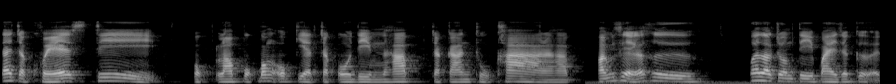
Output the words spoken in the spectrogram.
ได้จากเควสที่ปกเราปกป้องโอเกียตจากโอดิมนะครับ จากการถูกฆ่านะครับ ความพิเศษก็คือเมื่อเราโจมตีไปจะเกิด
